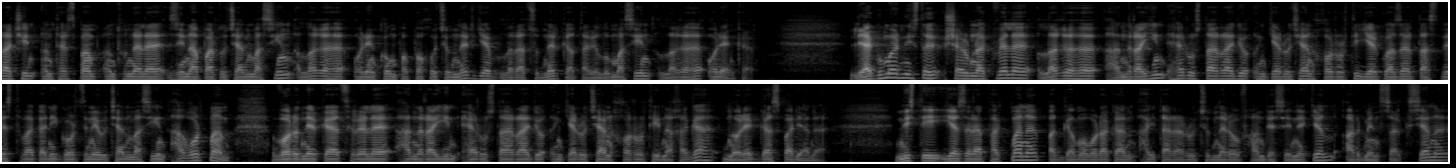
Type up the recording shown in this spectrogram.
առաջին ընթերցմամբ ընդունել է զինապարտության մասին ԼՂՀ օրենքում փոփոխություններ եւ լրացումներ կատարելու մասին ԼՂՀ օրենքը։ Լիագումերնիստը շարունակվել է ԼՂՀ հանրային հերոստարադիո ընկերության խորհրդի 2016 թվականի գործունեության մասին հաղորդմամբ, որը ներկայացրել է հանրային հերոստարադիո ընկերության խորհրդի նախագահ Նորեկ Գասպարյանը։ Նիստի եզրափակմանը падգամավորական հայտարարություններով հանդես են եկել Արմեն Սարգսյանը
